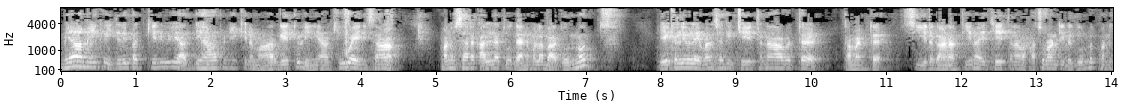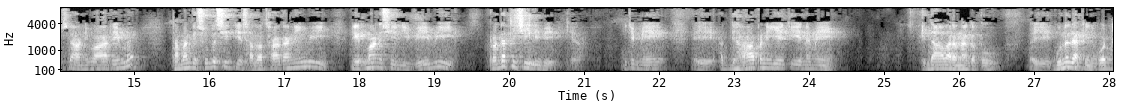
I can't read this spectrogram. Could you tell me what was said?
මෙයා මේක ඉදිරිපත් කෙරුවේ අධ්‍යාපනය කියන මාර්ගය තුලින් යා කිව්වා ඒ නිසා මනුස්සයාට කල්ැතුව දැනුම ලබා දුන්නොත් ඒකලිවල ඒ මනසගේ චේතනාවට Tamanට 100ට ගාණක් තියෙනවා ඒ චේතනාව හසුරන්ට ඉඳ දුන්නොත් මිනිස්සු අනිවාර්යයෙන්ම Tamanගේ සුභ සිද්ධිය සලසා ගනීවි නිර්මාණශීලී වේවි ප්‍රගතිශීලී වේවි කියලා. ඉතින් මේ ඒ අධ්‍යාපනයේ තියෙන මේ එදාවර නගපු ඒ ಗುಣ දකින්නකොට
